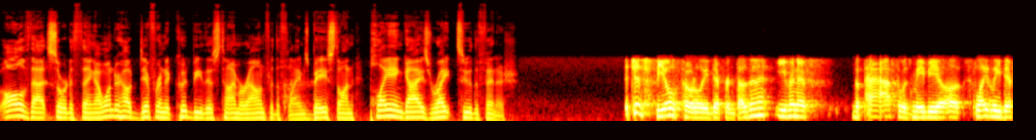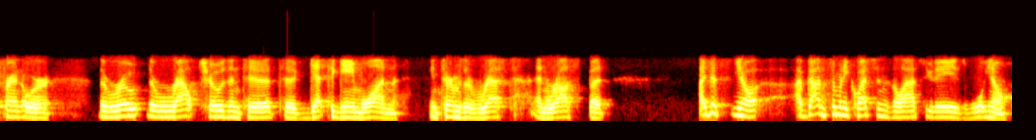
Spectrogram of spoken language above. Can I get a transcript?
all of that sort of thing. I wonder how different it could be this time around for the Flames based on playing guys right to the finish. It just feels totally different, doesn't it? Even if the path was maybe a slightly different or the route the route chosen to to get to game one in terms of rest and rust, but I just you know I've gotten so many questions the last few days. You know,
